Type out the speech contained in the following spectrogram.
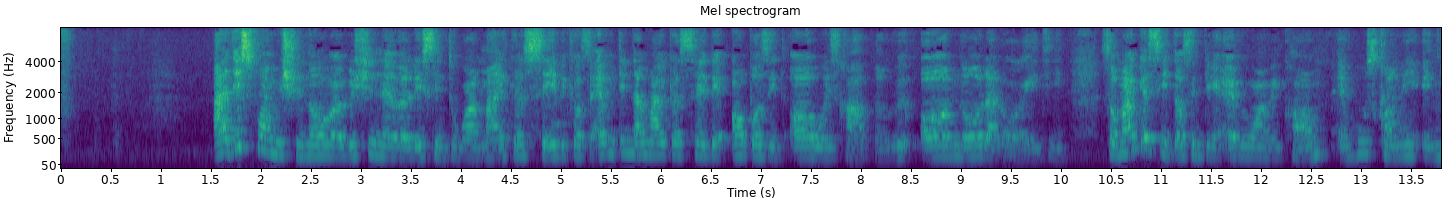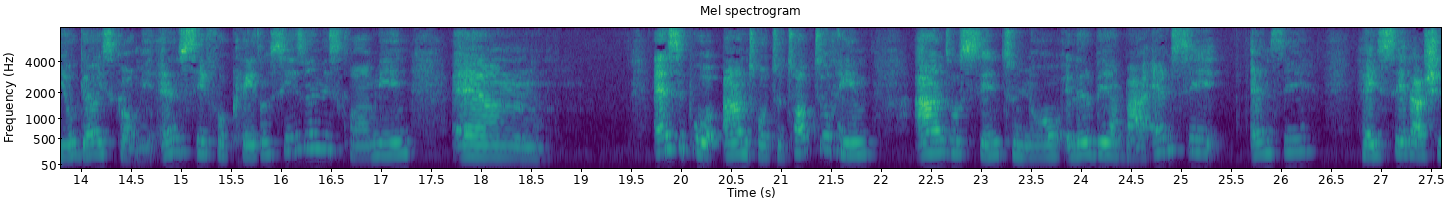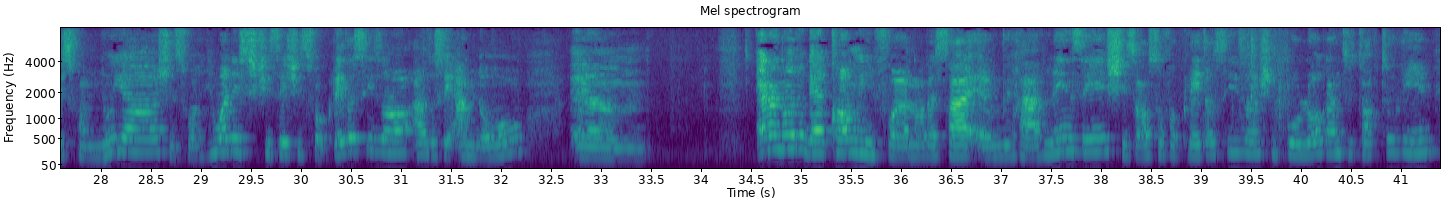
at this point we should know we should never listen to what Michael say because everything that Michael said the opposite always happen. We all know that already. So Michael C doesn't think everyone will come and who's coming? A new girl is coming. MC for Clayton season is coming. Um MC put Andrew to talk to him. Andrew seemed to know a little bit about MC MC he said that she's from New York. She's from when she said she's from Clayton Caesar. And to say I know. Um, and another girl coming for another side, and we have Lindsay. She's also for Clayton Caesar. She put Logan to talk to him.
